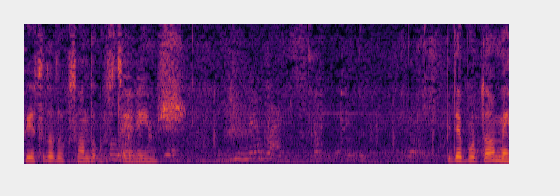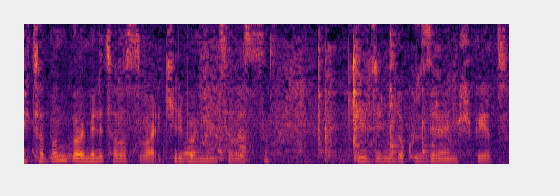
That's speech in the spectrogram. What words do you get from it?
Fiyatı da 99 TL'ymiş. Bir de burada Mehtap'ın bölmeli tavası var. İkili bölmeli tavası. 229 liraymış fiyatı.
